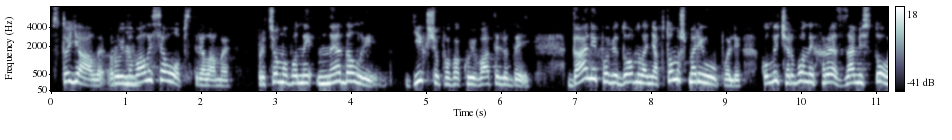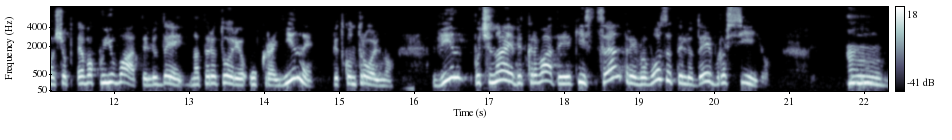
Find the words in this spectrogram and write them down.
стояли, руйнувалися обстрілами. При цьому вони не дали їх, щоб евакуювати людей. Далі повідомлення в тому ж Маріуполі, коли Червоний Хрест, замість того, щоб евакуювати людей на територію України підконтрольно, він починає відкривати якісь центри і вивозити людей в Росію. М,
